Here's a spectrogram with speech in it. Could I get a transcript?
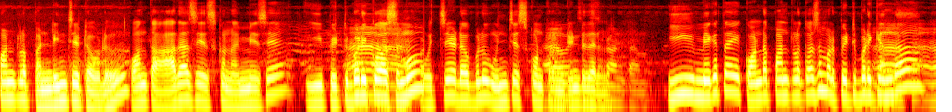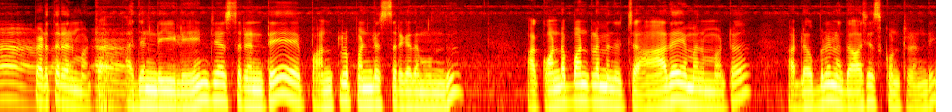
పంటలు పండించేటప్పుడు కొంత ఆదా చేసుకుని అమ్మేసి ఈ పెట్టుబడి కోసము వచ్చే డబ్బులు ఉంచేసుకుంటారు ఇంటి దగ్గర. ఈ మిగతా ఈ కొండ పంటల కోసం మన పెట్టుబడి కింద పెడతారనమాట అదండి వీళ్ళు ఏం చేస్తారంటే పంటలు పండిస్తారు కదా ముందు. ఆ కొండ పంటల మీద వచ్చే ఆదాయం అనమాట ఆ డబ్బులను దాచేసుకుంటారండి.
